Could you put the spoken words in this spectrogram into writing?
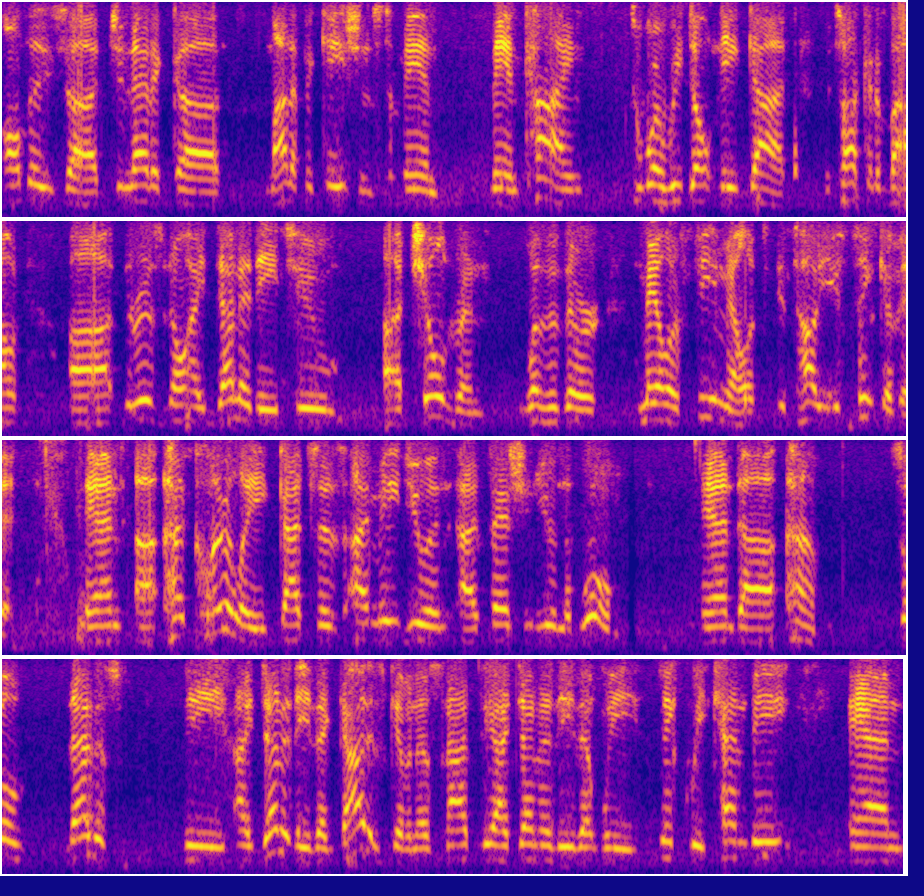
all these uh, genetic uh, modifications to man mankind to where we don't need God. They're talking about uh, there is no identity to uh, children, whether they're male or female. It's, it's how you think of it. And uh, clearly, God says, "I made you and I fashioned you in the womb," and uh, so that is the identity that God has given us, not the identity that we think we can be, and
